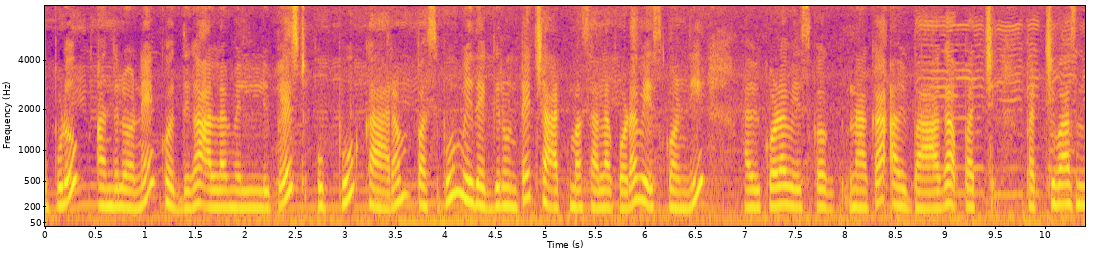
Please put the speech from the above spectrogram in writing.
ఇప్పుడు అందులోనే కొద్దిగా అల్లం వెల్లుల్లి పేస్ట్ ఉప్పు కారం పసుపు మీ దగ్గర ఉంటే చాట్ మసాలా కూడా వేసుకోండి. అవి కూడా వేసుకున్నాక అవి బాగా పచ్చి పచ్చివాసన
